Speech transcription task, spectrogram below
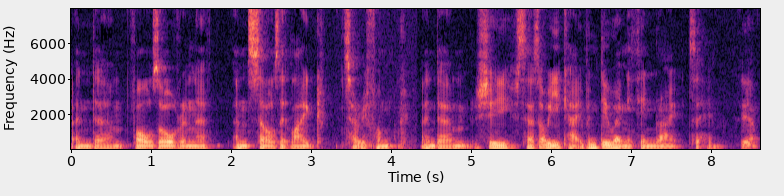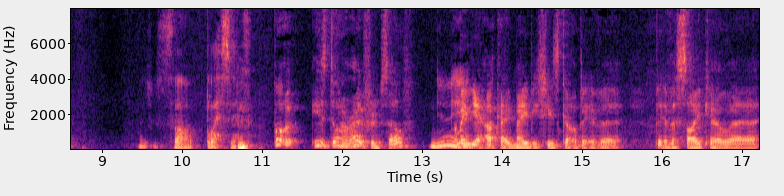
and um, falls over and, uh, and sells it like Terry Funk. And um, she says, Oh, you can't even do anything right to him. Yeah, I just thought, bless him. but he's done all right for himself. Yeah, I mean, yeah, okay, maybe she's got a bit of a bit of a psycho. Uh,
